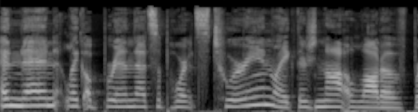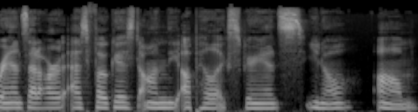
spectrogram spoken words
And then like a brand that supports touring, like there's not a lot of brands that are as focused on the uphill experience, you know. Um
